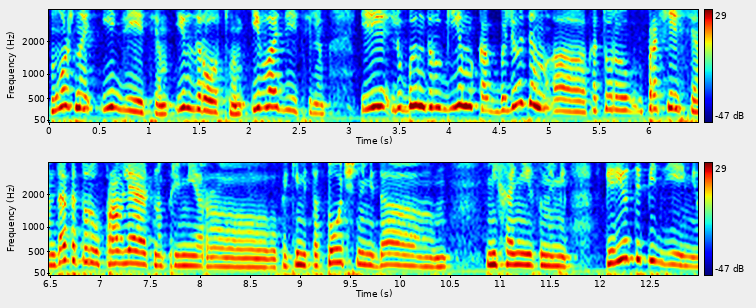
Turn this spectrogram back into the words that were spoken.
можно и детям, и взрослым, и водителям, и любым другим как бы людям, э, которые, профессиям, да, которые управляют, например, какими-то точными да, механизмами. В период эпидемии,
